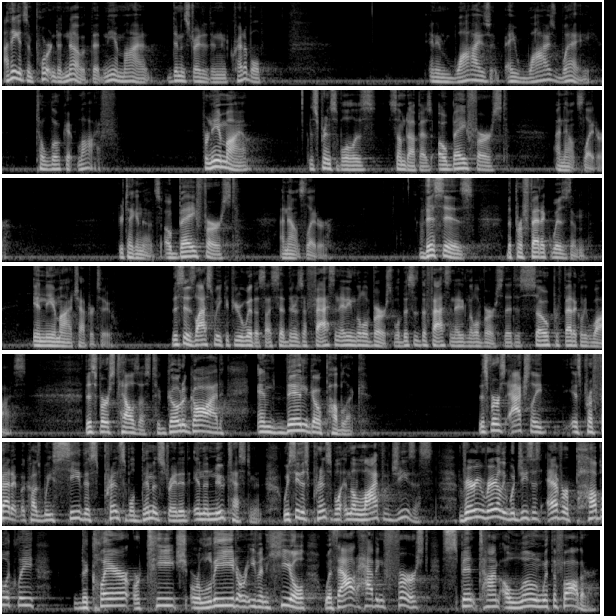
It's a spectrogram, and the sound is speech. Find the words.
I think it's important to note that Nehemiah demonstrated an incredible and in wise, a wise way to look at life. For Nehemiah, this principle is summed up as obey first, announce later. If you're taking notes, obey first, announce later. This is the prophetic wisdom in Nehemiah chapter 2. This is last week, if you were with us, I said there's a fascinating little verse. Well, this is the fascinating little verse that is so prophetically wise. This verse tells us to go to God and then go public. This verse actually is prophetic because we see this principle demonstrated in the New Testament. We see this principle in the life of Jesus. Very rarely would Jesus ever publicly declare or teach or lead or even heal without having first spent time alone with the Father.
